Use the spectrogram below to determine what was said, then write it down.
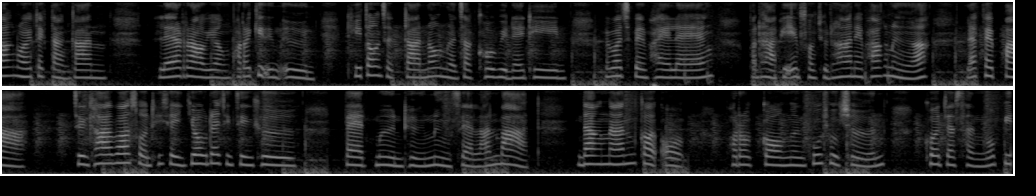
มากน้อยแตกต่างกัน และเรายังภารกิจอื่น ๆ ที่ต้องจัดการนอกเหนือจากโควิด -19 ไม่ว่าจะเป็นภัยแล้ง ปัญหา PM 2.5 ในภาคเหนือ และไฟป่า จึงคาดว่าส่วนที่จะโยกได้จริง ๆ คือ 80,000 ถึง 1 แสนล้านบาท ดังนั้นก่อนออกพรกเงินกู้ฉุกเฉิน ควรจะสรรงบปี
